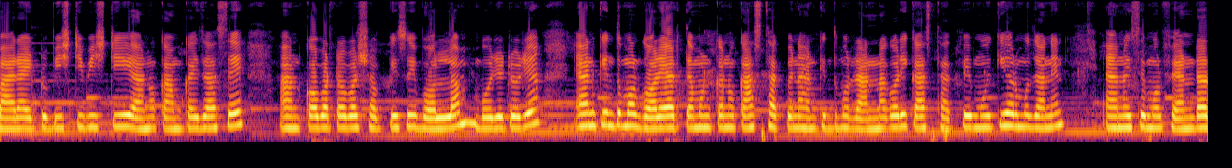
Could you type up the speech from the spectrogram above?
বাইরে একটু বৃষ্টি বৃষ্টি এখনও কাম কাজ আছে এখন কভার টভার সব কিছুই বললাম বড়ে টরিয়া এখন কিন্তু মোর ঘরে আর তেমন কোনো কাজ থাকবে না, এখন কিন্তু মোর রান্নাঘরই কাজ থাকবে, মুই কি হরমু জানেন? এখন হয়েছে মোর ফ্যানডার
